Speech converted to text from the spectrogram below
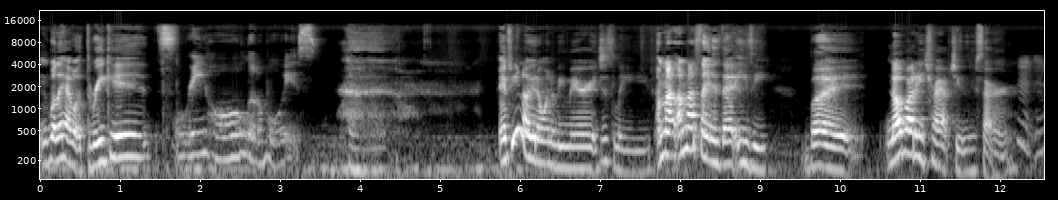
Well, they have what, three kids. three whole little boys. If you know you don't want to be married, just leave. I'm not. I'm not saying it's that easy, but nobody trapped you, sir. Mm-mm.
